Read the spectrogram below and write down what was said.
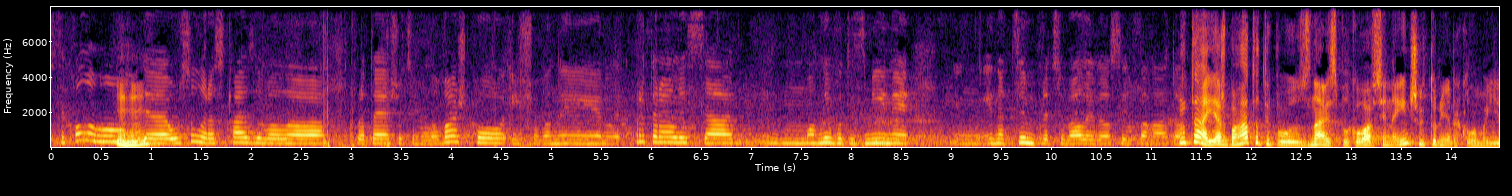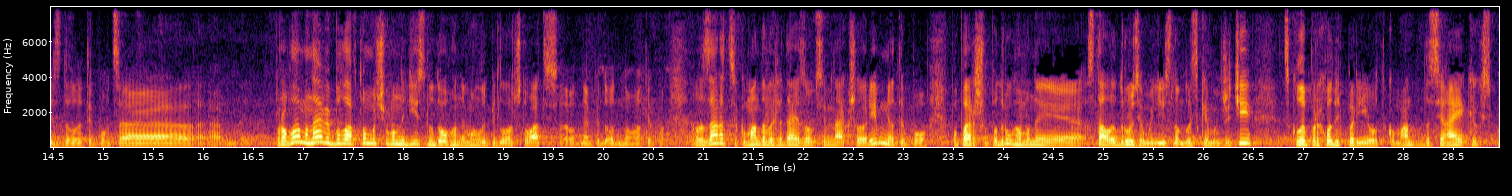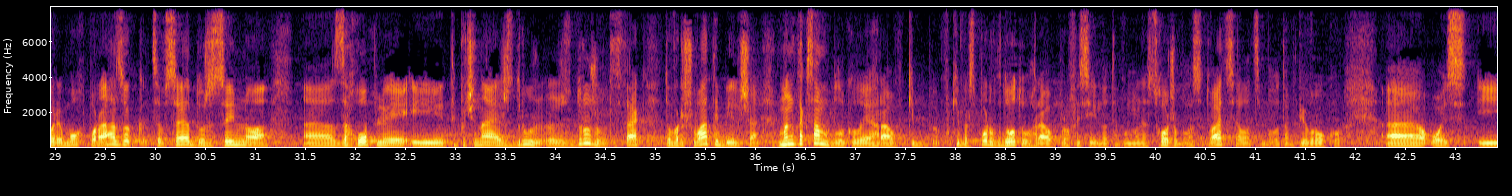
психологом, Мгм. де Урсула розказувала про те, що це було важко, і що вони ну як притиралися, могли бути зміни, і над цим працювали досить багато. Ну так, я ж багато, типу, з Наві спілкувався на інших турнірах, коли ми їздили. Типу, це е, проблема Наві була в тому, що вони дійсно довго не могли підлаштуватися одне під одного. Типу, але зараз ця команда виглядає зовсім інакшого рівня. Типу, по-перше, по-друге, вони стали друзями дійсно близькими в житті. Це коли приходить період, команда досягає якихось перемог, поразок. Це все дуже сильно е, захоплює, і ти починаєш здруж- здружуватись, так товаришувати більше. У мене так само було, коли я грав в, кіб... в кіберспорт, в доту грав професійно. Типу, у мене схожа була ситуація, але це було там півроку. Е, ось і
